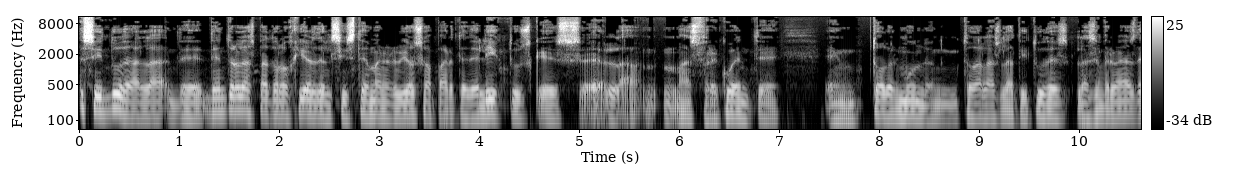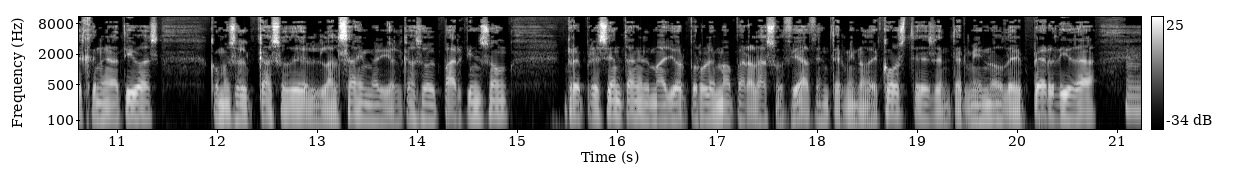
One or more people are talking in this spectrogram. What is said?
Sin duda, la, de, dentro de las patologías del sistema nervioso, aparte del ictus, que es eh, la más frecuente en todo el mundo, en todas las latitudes, las enfermedades degenerativas, como es el caso del Alzheimer y el caso del Parkinson, representan el mayor problema para la sociedad en términos de costes, en términos de pérdida mm.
